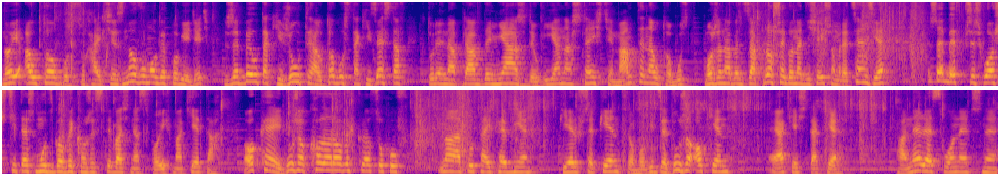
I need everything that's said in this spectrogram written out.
No i autobus, słuchajcie, znowu mogę powiedzieć, że był taki żółty autobus, taki zestaw, który naprawdę miażdżył i ja na szczęście mam ten autobus, może nawet zaproszę go na dzisiejszą recenzję, żeby w przyszłości też móc go wykorzystywać na swoich makietach. Okej, dużo kolorowych klocuchów, no a tutaj pewnie pierwsze piętro, bo widzę dużo okien, jakieś takie panele słoneczne.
